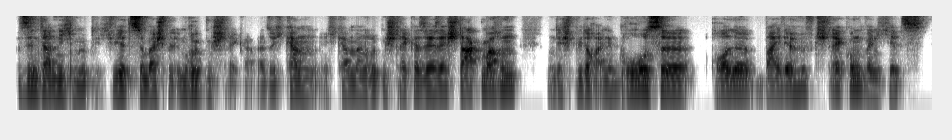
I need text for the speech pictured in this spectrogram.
sind da nicht möglich. Wie jetzt zum Beispiel im Rückenstrecker. Also ich kann, ich kann meinen Rückenstrecker sehr, sehr stark machen und der spielt auch eine große Rolle bei der Hüftstreckung. Wenn ich jetzt,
